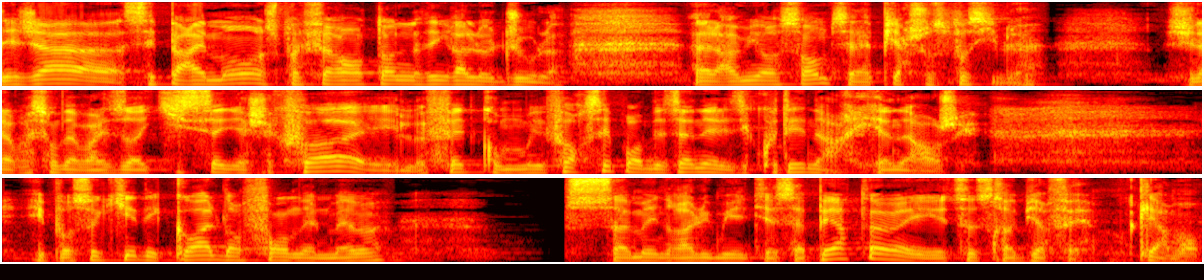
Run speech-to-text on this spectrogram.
Déjà, séparément, je préfère entendre l'intégrale de Joule. Alors mis ensemble, c'est la pire chose possible. J'ai l'impression d'avoir les oreilles qui saignent à chaque fois, et le fait qu'on m'ait forcé pendant des années à les écouter n'a rien arrangé. Et pour ce qui est des chorales d'enfants en elles-mêmes, ça mènera l'humilité à sa perte, hein, et ce sera bien fait, clairement.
